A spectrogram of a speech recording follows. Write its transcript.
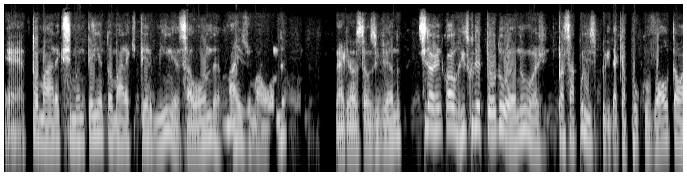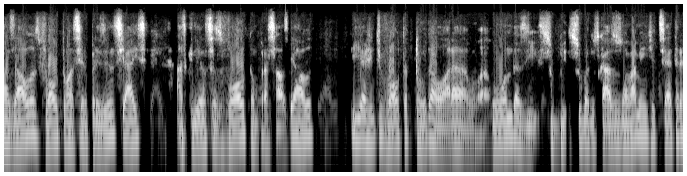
É, tomara que se mantenha, tomara que termine essa onda, mais uma onda, né, que nós estamos vivendo, senão a gente corre o risco de todo ano a gente passar por isso, porque daqui a pouco voltam as aulas, voltam a ser presenciais, as crianças voltam para as salas de aula e a gente volta toda hora, ondas e sub, suba dos casos novamente, etc.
